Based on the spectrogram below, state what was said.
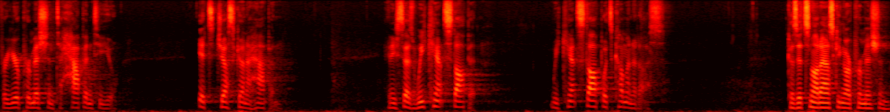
for your permission to happen to you. It's just going to happen. And he says, We can't stop it. We can't stop what's coming at us because it's not asking our permission.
